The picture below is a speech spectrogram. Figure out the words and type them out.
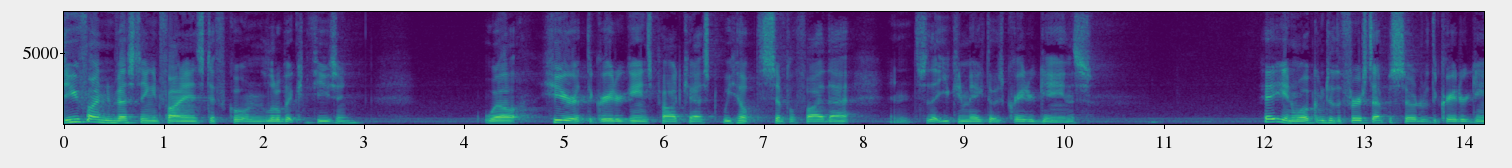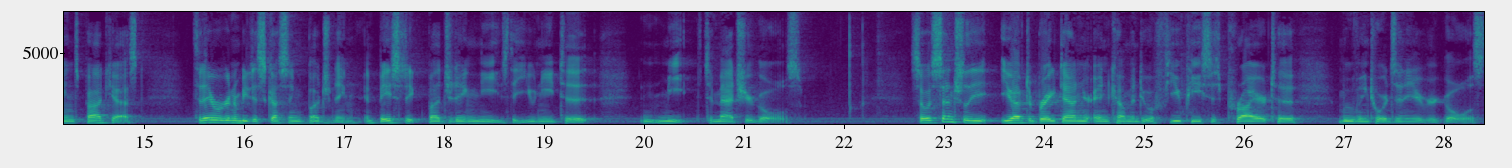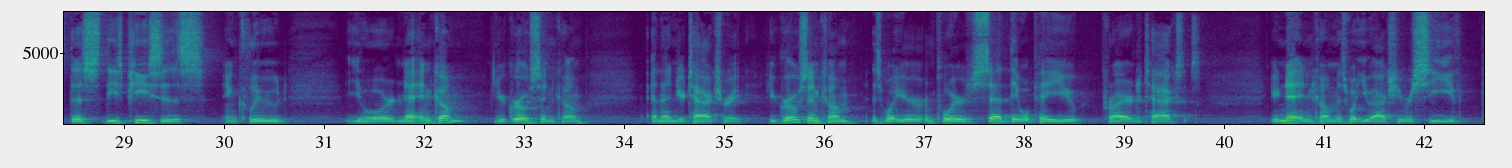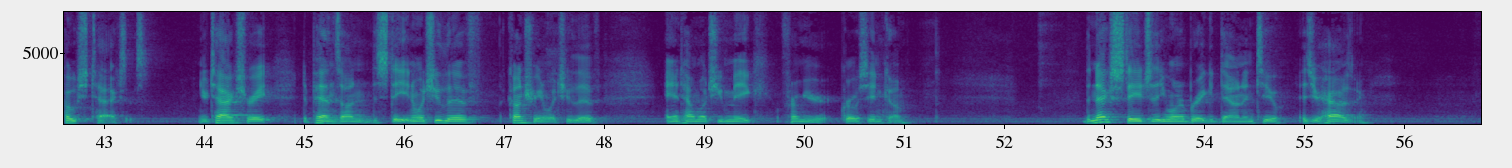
Do you find investing in finance difficult and a little bit confusing? Well, here at the Greater Gains podcast, we help to simplify that and so that you can make those greater gains. Hey, and welcome to the first episode of the Greater Gains podcast. Today we're going to be discussing budgeting and basic budgeting needs that you need to meet to match your goals. So essentially, you have to break down your income into a few pieces prior to moving towards any of your goals. This these pieces include your net income, your gross income, and then your tax rate. Your gross income is what your employer said they will pay you prior to taxes. Your net income is what you actually receive post taxes. Your tax rate depends on the state in which you live, the country in which you live, and how much you make from your gross income. The next stage that you want to break it down into is your housing.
